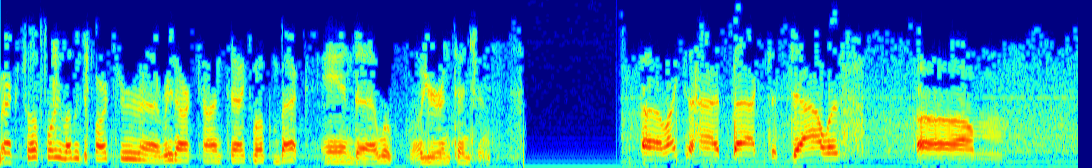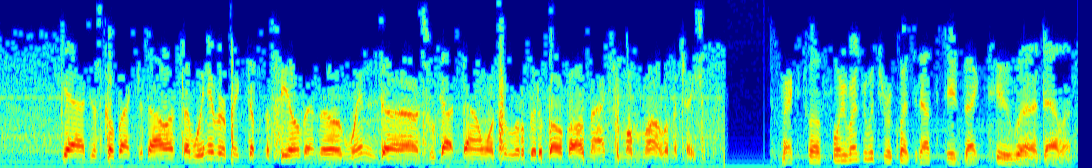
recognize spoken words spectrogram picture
American 1240, Lubbock departure, uh, radar contact, welcome back, and uh, what are your intentions? Uh, I'd like to head back to Dallas. Um, yeah, just go back to Dallas. Uh, we never picked up the field, and the wind uh, as we got down was a little bit above our maximum uh, limitation. American 1240, Roger, what's your requested altitude back to uh, Dallas?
